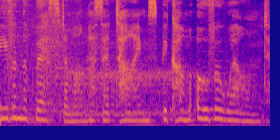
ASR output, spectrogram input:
Even the best among us at times become overwhelmed.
